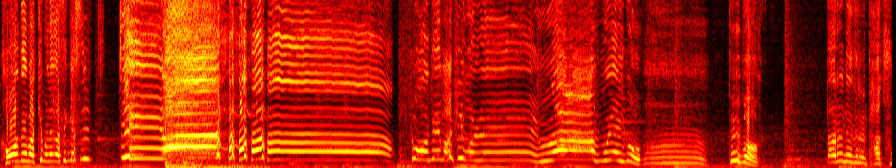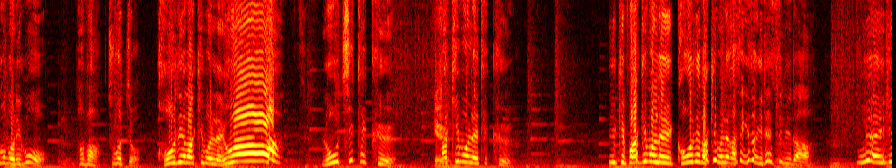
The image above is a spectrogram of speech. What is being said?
거대 바퀴벌레가 생겼을지! 아! 거대 바퀴벌레! 우와 뭐야 이거? 대박! 다른 애들은 다 죽어버리고 봐봐 죽었죠? 거대 바퀴벌레 우와 로치 테크 바퀴벌레 테크. 이렇게 바퀴벌레 거대 바퀴벌레가 생성이 됐습니다. 뭐야 이게?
